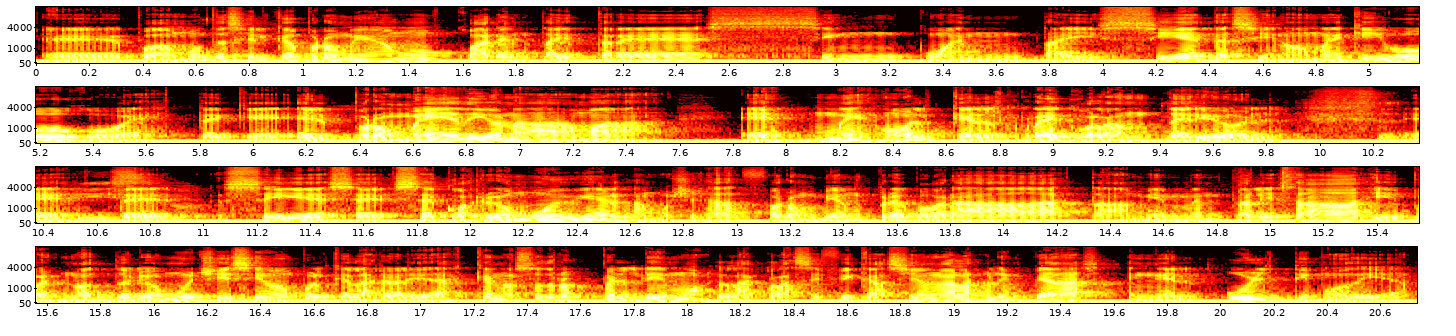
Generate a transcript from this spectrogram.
Eh, podemos decir que promediamos 43-57, si no me equivoco, este, que el promedio nada más es mejor que el récord anterior. Este, sí, ese, se corrió muy bien, las muchachas fueron bien preparadas, estaban bien mentalizadas y pues nos dolió muchísimo porque la realidad es que nosotros perdimos la clasificación a las Olimpiadas en el último día.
